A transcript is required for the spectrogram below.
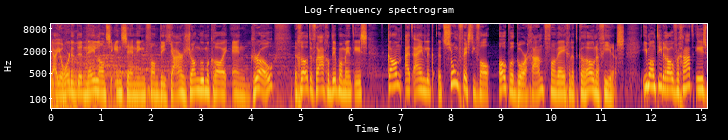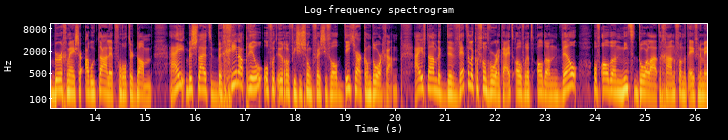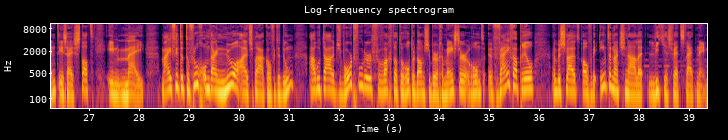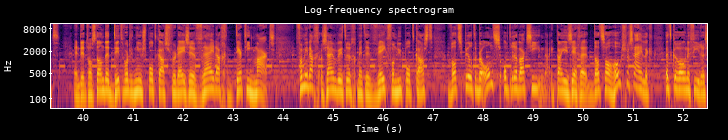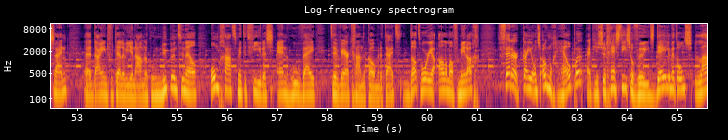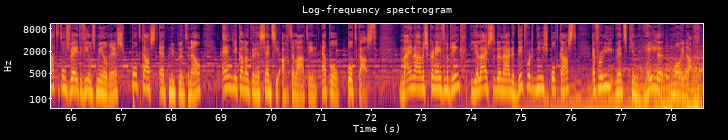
Ja, je hoorde de Nederlandse inzending van dit jaar, Django McCroy en Grow. De grote vraag op dit moment is: kan uiteindelijk het Songfestival ook wel doorgaan vanwege het coronavirus. Iemand die erover gaat is burgemeester Abu Taleb van Rotterdam. Hij besluit begin april of het Eurovisie Songfestival dit jaar kan doorgaan. Hij heeft namelijk de wettelijke verantwoordelijkheid over het al dan wel of al dan niet door laten gaan van het evenement in zijn stad in mei. Maar hij vindt het te vroeg om daar nu al uitspraken over te doen. Abu Talib's woordvoerder verwacht dat de Rotterdamse burgemeester rond 5 april een besluit over de internationale liedjeswedstrijd neemt. En dit was dan de Dit wordt het nieuws podcast voor deze vrijdag 13 maart. Vanmiddag zijn we weer terug met de Week van Nu podcast. Wat speelt er bij ons op de redactie? Nou, ik kan je zeggen, dat zal hoogstwaarschijnlijk het coronavirus zijn. Uh, daarin vertellen we je namelijk hoe nu.nl omgaat met dit virus en hoe wij te werk gaan de komende tijd. Dat hoor je allemaal vanmiddag. Verder kan je ons ook nog helpen. Heb je suggesties of wil je iets delen met ons? Laat het ons weten via ons mailadres podcast.nu.nl. En je kan ook een recensie achterlaten in Apple Podcast. Mijn naam is Carne van der Brink. Je luisterde naar de Dit wordt het nieuws podcast. En voor nu wens ik je een hele mooie dag.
